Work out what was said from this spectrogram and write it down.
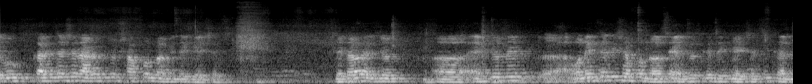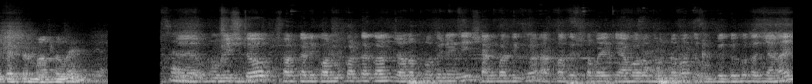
এবং কালিদাসের আরও কিছু সাফল্য আমি দেখে এসেছি। সেটাও একজন একজনের অনেকেরই সাফল্য আছে, একজনকে দেখে এসেছি কালিদাসের মাধ্যমে। উপবিষ্ট সরকারি কর্মকর্তাগণ, জনপ্রতিনিধি, সাংবাদিকগণ, আপনাদের সবাইকে আবারও ধন্যবাদ এবং কৃতজ্ঞতা জানাই।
